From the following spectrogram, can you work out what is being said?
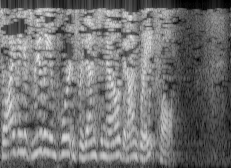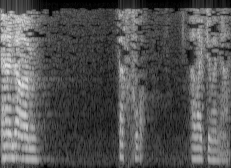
So I think it's really important for them to know that I'm grateful. And, um, that's cool. I like doing that.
